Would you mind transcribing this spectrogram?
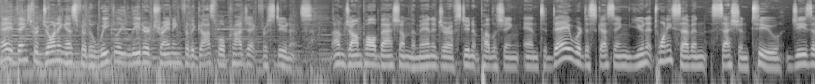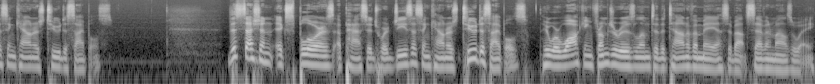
Hey, thanks for joining us for the weekly leader training for the Gospel Project for Students. I'm John Paul Basham, the manager of student publishing, and today we're discussing Unit 27, Session 2 Jesus Encounters Two Disciples. This session explores a passage where Jesus encounters two disciples who were walking from Jerusalem to the town of Emmaus, about seven miles away.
